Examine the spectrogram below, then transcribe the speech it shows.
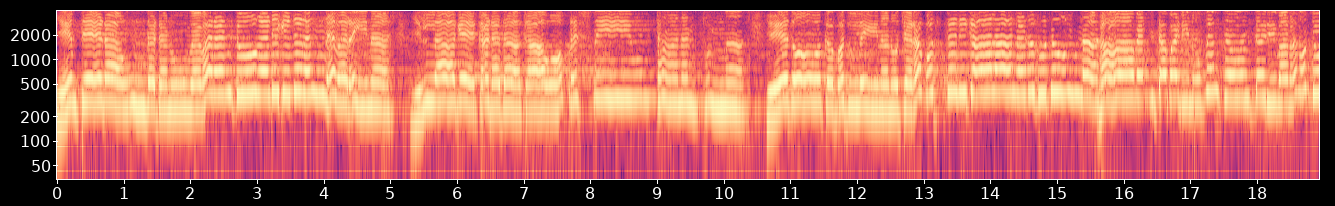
ఏం తేడా ఉందట నువ్వెవరంటూ ఎవరైనా ఇల్లాగే కడదాకా ఓ ప్రశ్నే ఉంటానంటున్నా. ఏదో ఒక బదులైనను చెరబొద్దని కాలా నడుగుతున్నా. నా వెంటబడి నువ్వెంత ఒంటరి వననొద్దు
